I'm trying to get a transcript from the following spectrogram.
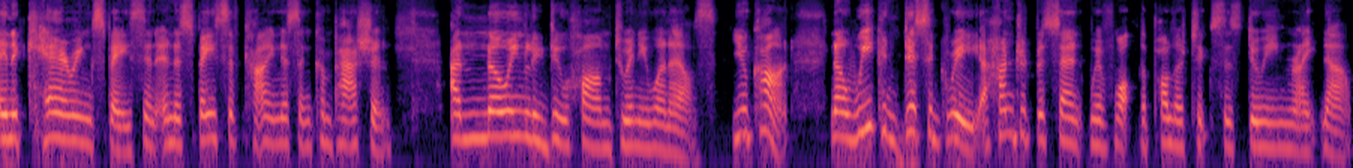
in a caring space, in, in a space of kindness and compassion, and knowingly do harm to anyone else. You can't. Now, we can disagree 100% with what the politics is doing right now.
